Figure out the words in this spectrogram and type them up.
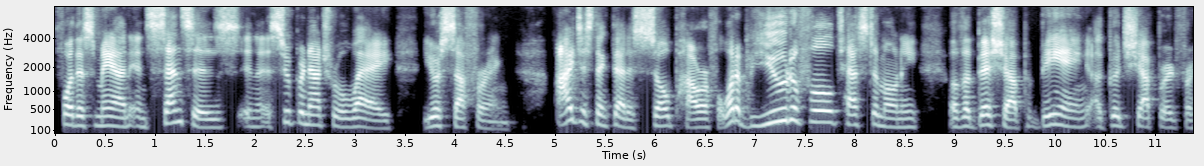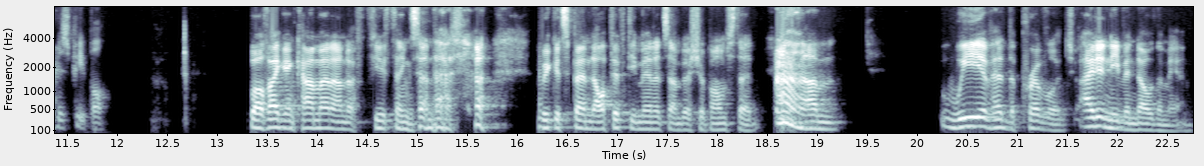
for this man and senses in a supernatural way your suffering. I just think that is so powerful. What a beautiful testimony of a bishop being a good shepherd for his people. Well, if I can comment on a few things on that, we could spend all 50 minutes on Bishop Olmsted. um, we have had the privilege, I didn't even know the man.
